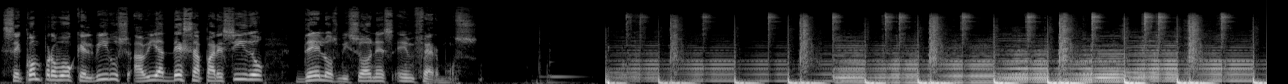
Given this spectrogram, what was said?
se comprobó que el virus había desaparecido de los bisones enfermos. Thank you.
